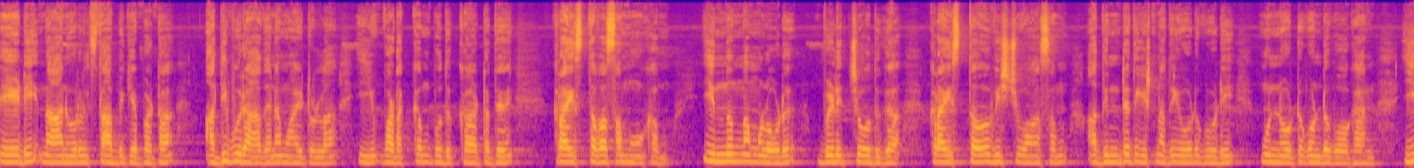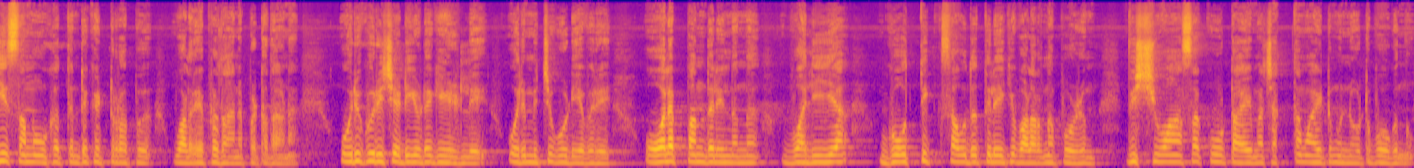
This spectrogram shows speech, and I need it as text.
എ ഡി നാനൂറിൽ സ്ഥാപിക്കപ്പെട്ട അതിപുരാതനമായിട്ടുള്ള ഈ വടക്കം പുതുക്കാട്ടത്തെ ക്രൈസ്തവ സമൂഹം ഇന്നും നമ്മളോട് വിളിച്ചോതുക. ക്രൈസ്തവ വിശ്വാസം അതിന്റെ തീഷ്ണതയോടുകൂടി മുന്നോട്ട് കൊണ്ടുപോകാൻ ഈ സമൂഹത്തിന്റെ കെട്ടുറപ്പ് വളരെ പ്രധാനപ്പെട്ടതാണ്. ഒരു കുരിശെടിയുടെ കീഴിൽ ഒരുമിച്ച് കൂടിയവരെ ഓലപ്പന്തലിൽ നിന്ന് വലിയ ഗോത്തിക് സൗധത്തിലേക്ക് വളർന്നപ്പോഴും വിശ്വാസ കൂട്ടായ്മ ശക്തമായിട്ട് മുന്നോട്ട് പോകുന്നു.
